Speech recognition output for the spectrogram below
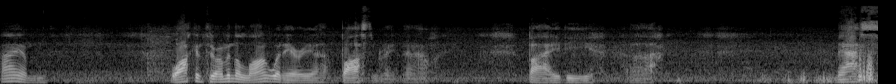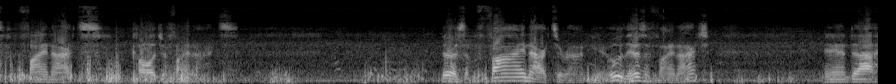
I am walking through. I'm in the Longwood area of Boston right now, by the uh, Mass Fine Arts College of Fine Arts. There are some fine arts around here. Ooh, there's a fine art. And uh,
